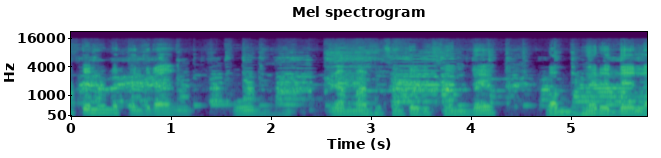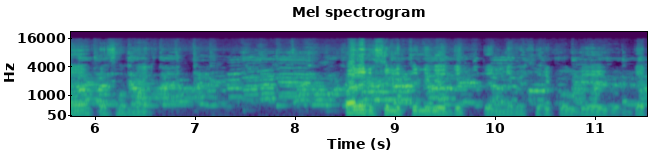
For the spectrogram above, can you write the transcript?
este lunes tendrán la más reciente edición de Las Mujeres de la Reforma. Padre Celestial y Dios de eterna misericordia y bondad,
